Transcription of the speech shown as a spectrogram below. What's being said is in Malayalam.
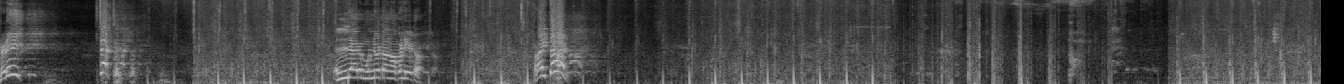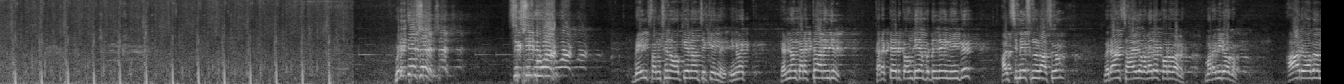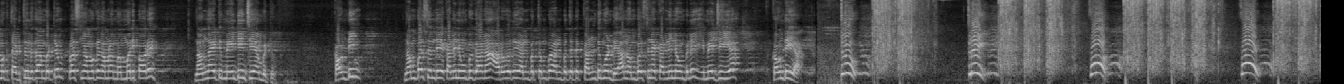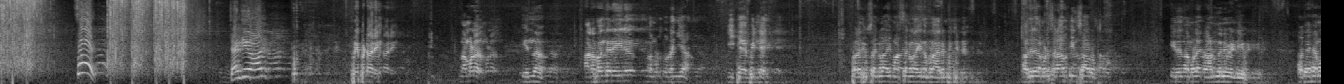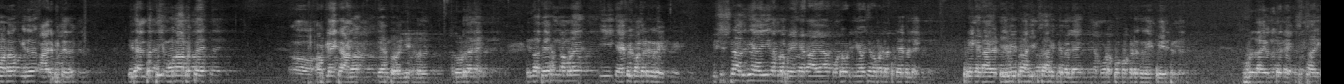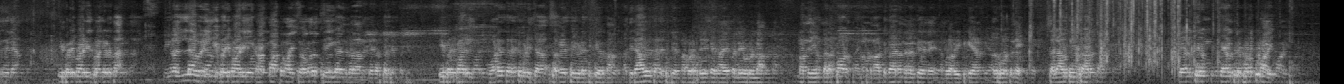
Ready? എല്ലാവരും മുന്നോട്ടാ നോക്കണ്ടി കേട്ടോ. Right on Meditation. Sixty two one brain function okay ആണോ ചെക്ക് ചെയ്യുന്നത്. നിങ്ങളെ എണ്ണം കറക്റ്റ് ആണെങ്കിൽ കറക്റ്റായിട്ട് കൗണ്ട് ചെയ്യാൻ പറ്റുന്നെങ്കിൽ നിങ്ങൾക്ക് അൾസിമേഴ്സ് എന്നുള്ള അസുഖം വരാൻ സാധ്യത വളരെ കുറവാണ്. മറവി രോഗം. ആ രോഗം നമുക്ക് തടുത്തു നിർത്താൻ പറ്റും. പ്ലസ് നമുക്ക് നമ്മുടെ മെമ്മറി പവർ നന്നായിട്ട് മെയിന്റെയിൻ ചെയ്യാൻ പറ്റും. കൗണ്ടിങ് നമ്പേഴ്സ് എന്ത് ചെയ്യുക? കണ്ണിന് മുമ്പ് കാണാം അറുപത് അൻപത്തൊമ്പത് അൻപത്തെട്ട് കണ്ടും കൊണ്ട് ആ നമ്പേഴ്സിനെ കണ്ണിന് മുമ്പിൽ ഇമേജ് ചെയ്യുക കൗണ്ട് ചെയ്യുക. ടു താങ്ക് യു ആൾ പ്രിയപ്പെട്ടവരെ നമ്മൾ ഇന്ന് അറബങ്കരയിൽ നമ്മൾ തുടങ്ങിയ ഈ ക്യാമ്പിന്റെ പല ദിവസങ്ങളായി മാസങ്ങളായി നമ്മൾ ആരംഭിച്ചിട്ട് അതിൽ നമ്മുടെ സലാഹുദ്ദീൻ സാറും ഇത് നമ്മളെ കാണുന്നതിന് വേണ്ടിയും അദ്ദേഹമാണ് ഇത് ആരംഭിച്ചത്. ഇത് അൻപത്തി മൂന്നാമത്തെ ഔട്ട്ലൈറ്റ് ആണ് അദ്ദേഹം തുടങ്ങിയിട്ടുള്ളത്. അതുകൊണ്ട് തന്നെ ഇന്ന് അദ്ദേഹം നമ്മളെ ഈ ക്യാമ്പിൽ പങ്കെടുക്കുകയും വിശിഷ്ടാതിഥിയായി നമ്മുടെ പ്രിയങ്കനായ കൊണ്ടോടി നിയോജക മണ്ഡലത്തിലെ M L A പ്രിയങ്കനായ T V Ibrahim Sahib M L A നമ്മോടൊപ്പം പങ്കെടുക്കുകയും ചെയ്തിട്ടുണ്ട്. കൂടുതലായി ഒന്നും തന്നെ സംസാരിക്കുന്നില്ല. ഈ പരിപാടിയിൽ പങ്കെടുത്ത നിങ്ങളെല്ലാവരെയും ഈ പരിപാടിയിലേക്ക് ആത്മാർത്ഥമായി സ്വാഗതം ചെയ്യുക എന്നുള്ളതാണ് എന്റെ കർത്തവ്യം. ഈ പരിപാടി വളരെ തിരക്ക് പിടിച്ച സമയത്ത് ഇവിടെ എത്തിച്ചേർന്ന അതിരാവിലെ തന്നെ എത്തിച്ചേർന്ന നമ്മുടെ പ്രിയങ്കനായ എം എൽ എയോടുള്ള നന്ദിയും കടപ്പാടും നമ്മുടെ നാട്ടുകാരൻ നിലയ്ക്ക് തന്നെ നമ്മൾ അറിയിക്കുകയാണ്. അതുപോലെ തന്നെ സലാഹുദ്ദീൻ സാർ കേരളത്തിലും കേരളത്തിന് പുറത്തുമായി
